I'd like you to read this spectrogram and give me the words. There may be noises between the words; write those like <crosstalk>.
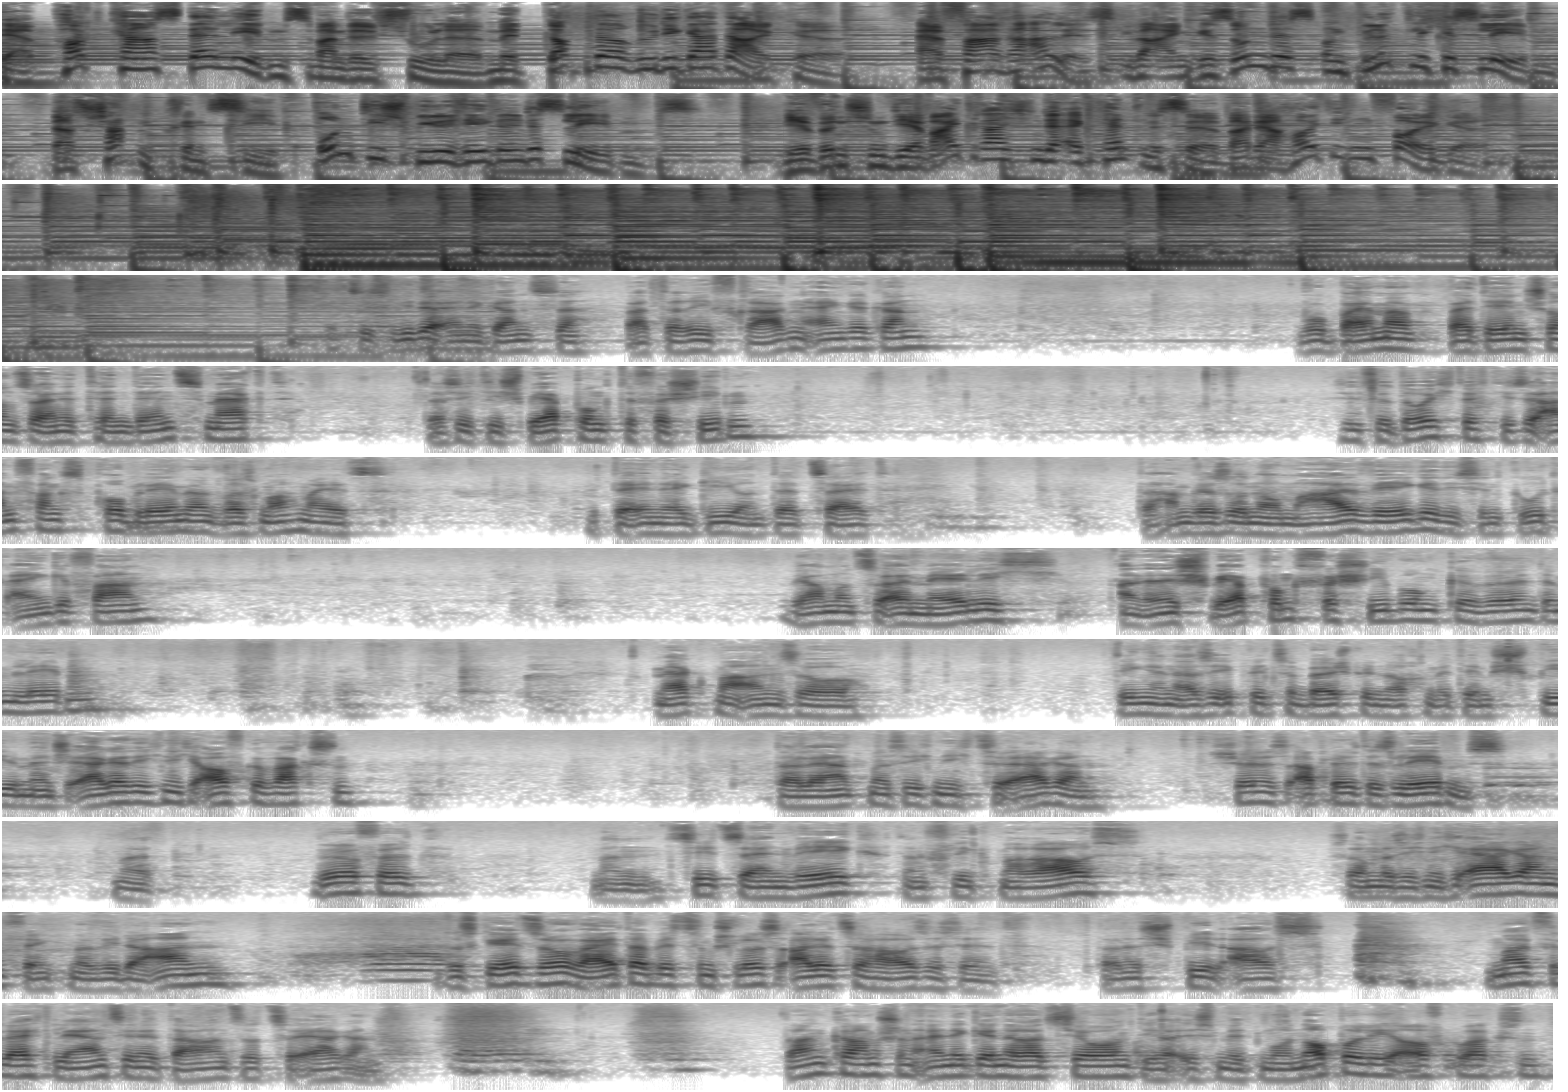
der Podcast der Lebenswandelschule mit Dr. Rüdiger Dahlke. Erfahre alles über ein gesundes und glückliches Leben, das Schattenprinzip und die Spielregeln des Lebens. Wir wünschen dir weitreichende Erkenntnisse bei der heutigen Folge. Jetzt ist wieder eine ganze Batterie Fragen eingegangen, wobei man bei denen schon so eine Tendenz merkt, dass sich die Schwerpunkte verschieben. Wir sind so durch, durch diese Anfangsprobleme und was machen wir jetzt mit der Energie und der Zeit? Da haben wir so Normalwege, die sind gut eingefahren. Wir haben uns so allmählich an eine Schwerpunktverschiebung gewöhnt im Leben. Merkt man an so Dingen. Also ich bin zum Beispiel noch mit dem Spiel Mensch ärger dich nicht aufgewachsen. Da lernt man sich nicht zu ärgern. Schönes Abbild des Lebens. Man würfelt, man zieht seinen Weg, dann fliegt man raus. Soll man sich nicht ärgern, fängt man wieder an. Das geht so weiter, bis zum Schluss alle zu Hause sind. Dann ist Spiel aus. Man hat vielleicht gelernt, sich nicht dauernd so zu ärgern. Dann kam schon eine Generation, die ist mit Monopoly aufgewachsen.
